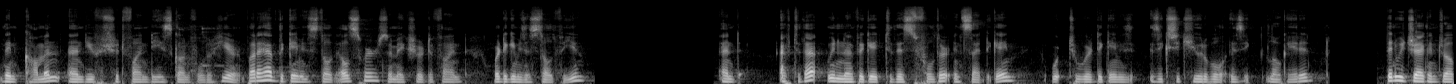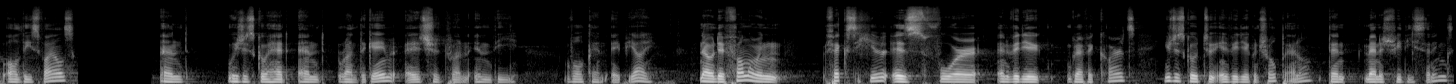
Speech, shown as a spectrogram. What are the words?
then common, and you should find Days Gone folder here. But I have the game installed elsewhere, so make sure to find where the game is installed for you. And after that, we navigate to this folder inside the game, to where the game is, is executable is located. Then we drag and drop all these files, and we just go ahead and run the game. It should run in the Vulkan API. Now the following fix here is for NVIDIA graphic cards. You just go to NVIDIA control panel, then manage 3D settings,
